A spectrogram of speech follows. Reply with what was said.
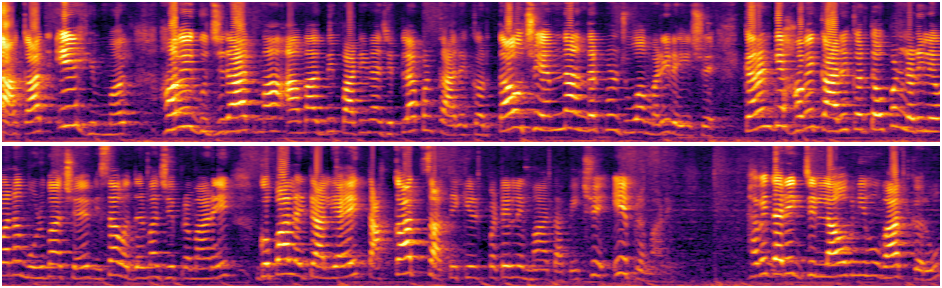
તાકાત, એ હિંમત હવે ગુજરાતમાં આમ આદમી પાર્ટીના જેટલા પણ કાર્યકર્તાઓ છે, એમના અંદર પણ જોવા મળી રહી છે. કારણ કે હવે કાર્યકર્તાઓ પણ લડી લેવાના મૂડમાં છે. વિસાવદરમાં જે પ્રમાણે ગોપાલ ઇટાલિયાએ તાકાત સાથે કિરીટ પટેલને માત આપી છે, એ પ્રમાણે. હવે દરેક જિલ્લાઓની હું વાત કરું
